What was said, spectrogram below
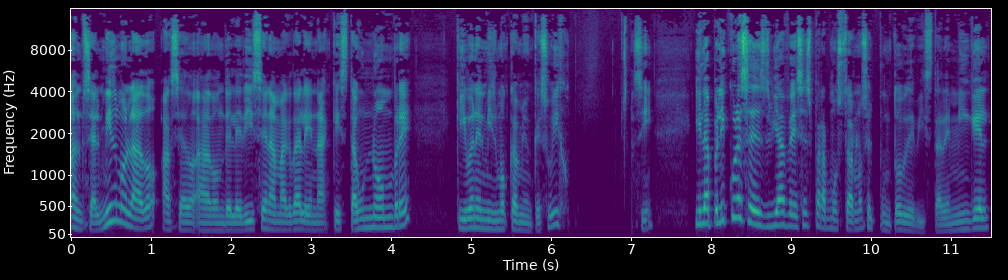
hacia el mismo lado, hacia a donde le dicen a Magdalena que está un hombre que iba en el mismo camión que su hijo. ¿Sí? Y la película se desvía a veces para mostrarnos el punto de vista de Miguel.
